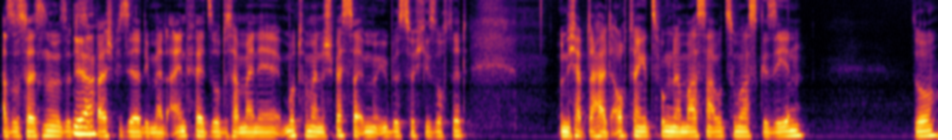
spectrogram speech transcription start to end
Also es war jetzt nur so diese Ja. Beispielserie, die mir halt einfällt. So, das haben meine Mutter und meine Schwester immer übelst durchgesuchtet. Und ich habe da halt auch dann gezwungenermaßen ab und zu was gesehen. So,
